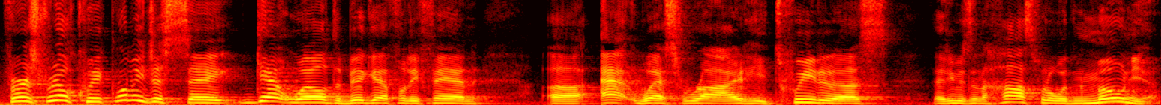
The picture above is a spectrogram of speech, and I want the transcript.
First, real quick, let me just say, get well to big FLD fan uh, at West Ride. He tweeted us that he was in the hospital with pneumonia,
